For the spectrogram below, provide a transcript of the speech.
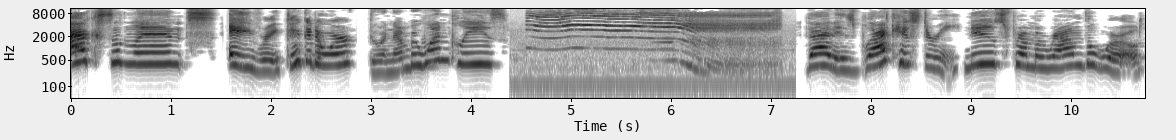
Excellence. Avery, pick a door. Door number one, please. That is Black History News from around the world.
